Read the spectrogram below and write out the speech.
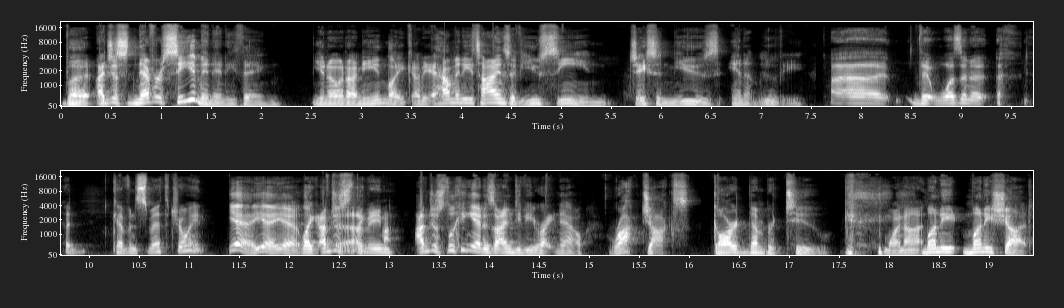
but I just never see him in anything. You know what I mean? Like, I mean, how many times have you seen Jason Mewes in a movie? Uh, that wasn't a, a Kevin Smith joint. Yeah, yeah, yeah. Like, I'm just, Uh, I mean- I- I'm just looking at his IMDb right now. Rock Jocks, guard number two. Why not? Money Money Shot,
